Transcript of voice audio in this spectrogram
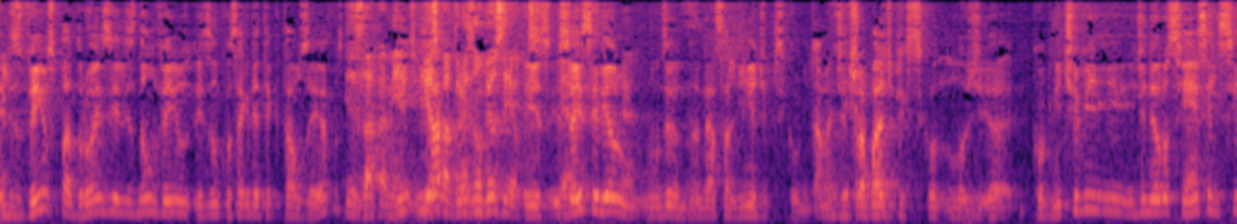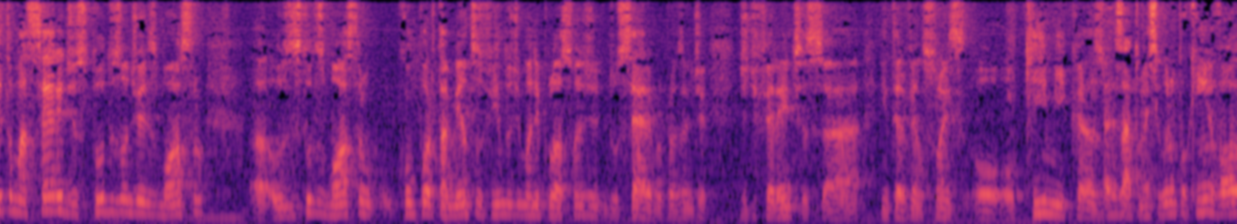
eles veem os padrões e eles não veem, eles não conseguem detectar os erros. Exatamente. E- E, e os a- padrões não vê os erros. Isso, isso É. aí seria, vamos dizer, nessa linha de, psico... Tá, mas de trabalho de psicologia cognitiva e e de neurociência. É. Ele cita uma série de estudos onde eles mostram, os estudos mostram comportamentos vindo de manipulações de- do cérebro, por exemplo, de, de diferentes ah, intervenções ou, ou químicas. Exato, mas segura um pouquinho e volta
